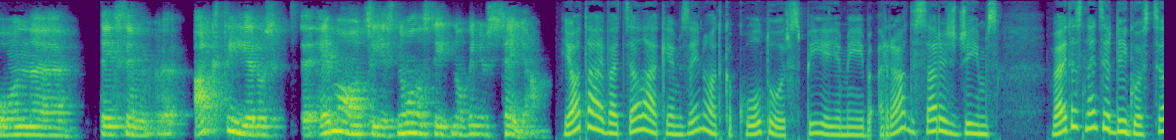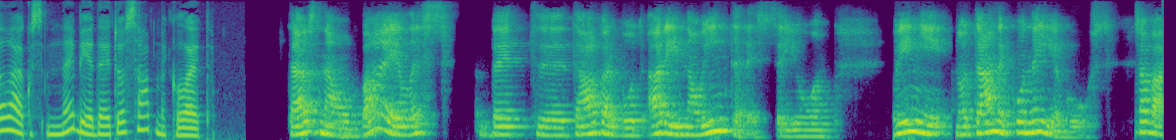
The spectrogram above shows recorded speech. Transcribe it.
un, teiksim, aktierus, emocijas nolasīt no viņu sejām. Jautāju, vai cilvēkiem zinot, ka kultūras pieejamība rada sarežģījumus, Vai tas nedzirdīgos cilvēkus nebiedē tos apmeklēt? Tās nav bailes, bet e, tā varbūt arī nav interese, jo viņi no tā neko neiegūs. Savā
